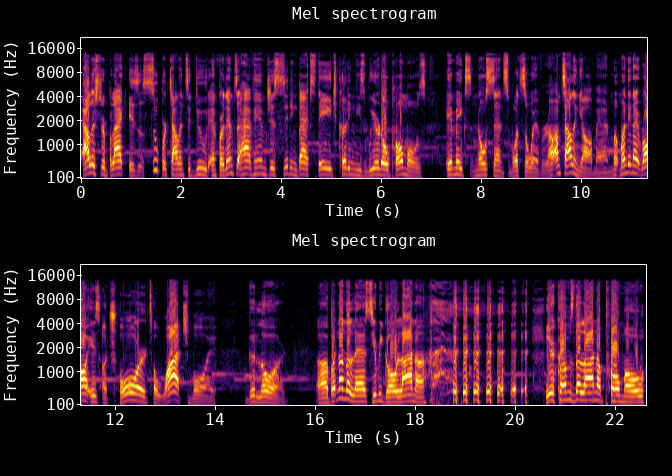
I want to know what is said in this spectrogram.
Aleister Black is a super talented dude, and for them to have him just sitting backstage cutting these weirdo promos it makes no sense whatsoever. I'm telling y'all, man. M- Monday Night Raw is a chore to watch, boy. Good lord. Uh, but nonetheless, here we go, Lana. here comes the Lana promo,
